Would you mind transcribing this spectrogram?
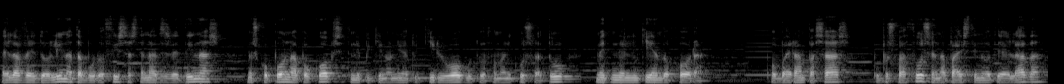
έλαβε εντολή να ταμπουρωθεί στα στενά της Ρεντίνας με σκοπό να αποκόψει την επικοινωνία του κύριου όγκου του Οθωμανικού στρατού με την ελληνική ενδοχώρα. Ο Μπαϊράν Πασάς, που προσπαθούσε να πάει στη Νότια Ελλάδα,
